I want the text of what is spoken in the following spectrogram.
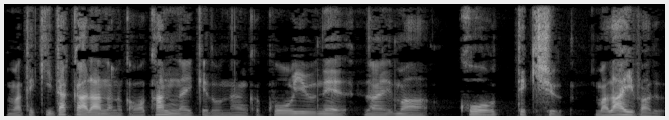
まあ敵だからなのかわかんないけど、なんかこういうね、まあ、公敵種、まあライバル。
